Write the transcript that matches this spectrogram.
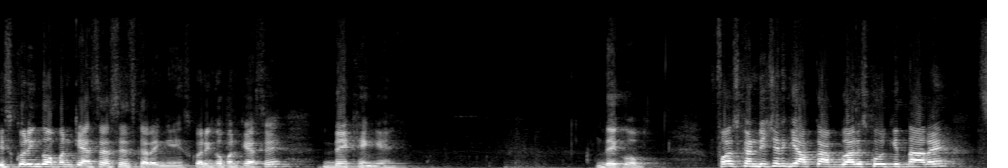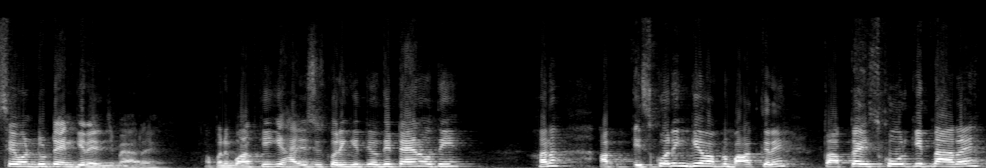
स्कोरिंग को अपन कैसे असेस करेंगे? स्कोरिंग को अपन कैसे देखेंगे? देखो फ़र्स्ट कंडीशन की आपका अबगार स्कोर कितना आ रहा है? सेवन टू टेन की रेंज में आ रहा है। अपने बात की कि हाईएस्ट स्कोरिंग कितनी होती है? टेन होती है। है ना? अब स्कोरिंग की अपन बात करें तो आपका स्कोर कितना आ रहा है?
